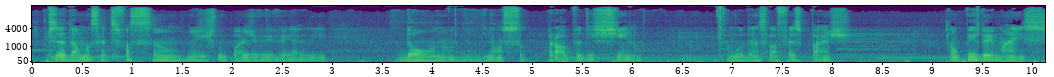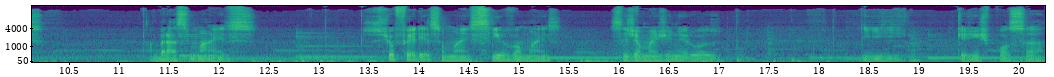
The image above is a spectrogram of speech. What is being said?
você precisa dar uma satisfação, a gente não pode viver ali dono do nosso próprio destino. A mudança ela faz parte. Então perdoe mais, abrace mais, se ofereça mais, sirva mais. Seja mais generoso. E que a gente possa,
